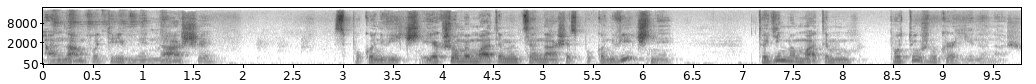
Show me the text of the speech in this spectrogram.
А нам потрібне наше споконвічне. Якщо ми матимемо це наше споконвічне, тоді ми матимемо потужну країну нашу.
